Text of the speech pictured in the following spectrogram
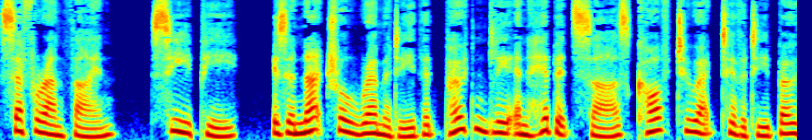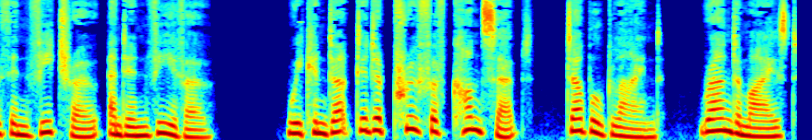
Cepharanthine, CP, is a natural remedy that potently inhibits SARS CoV 2 activity both in vitro and in vivo. We conducted a proof of concept, double blind, randomized,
